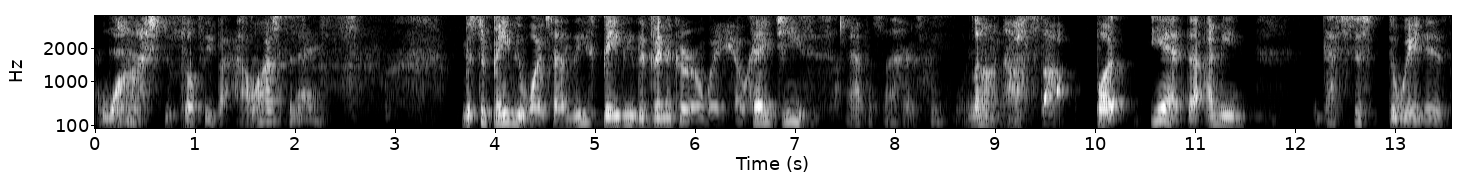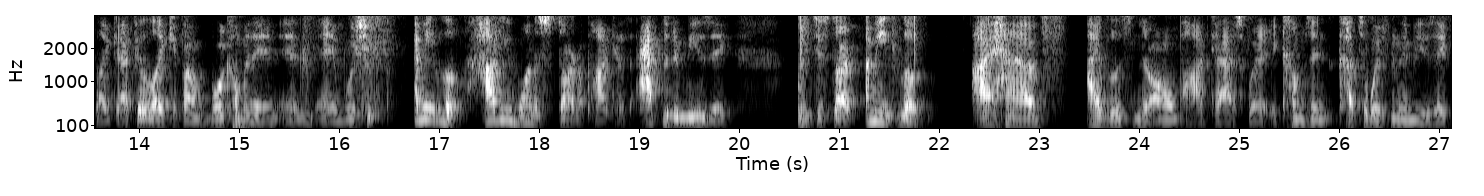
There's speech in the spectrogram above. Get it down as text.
Wash, you filthy bastard. I washed today. Mr. Baby Wipes, at least baby the vinegar away, okay? Jesus. Apple cider is good. No, no, stop. But yeah, that I mean, that's just the way it is. Like I feel like if I'm we're coming in and and we should. I mean, look, how do you want to start a podcast after the music? We just start. I mean, look, I have I've listened to our own podcast where it comes in, cuts away from the music.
